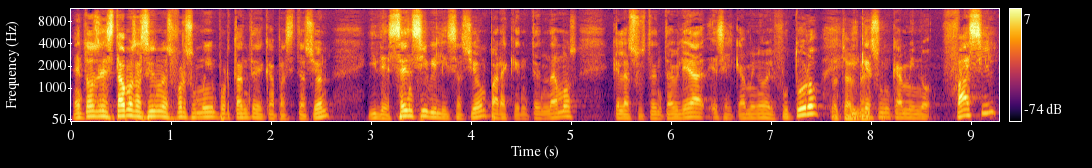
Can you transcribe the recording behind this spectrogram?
Entonces estamos haciendo un esfuerzo muy importante de capacitación y de sensibilización para que entendamos que la sustentabilidad es el camino del futuro y que es un camino fácil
